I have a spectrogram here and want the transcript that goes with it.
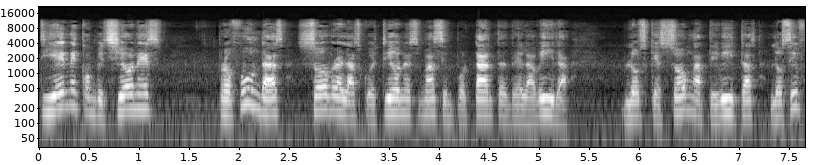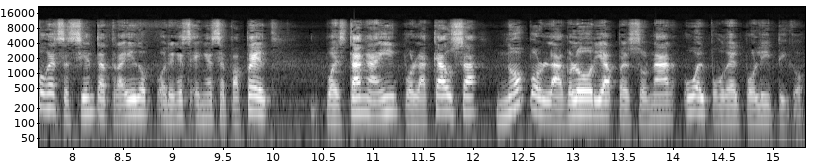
tienen convicciones profundas sobre las cuestiones más importantes de la vida. Los que son activistas, los infojes se sienten atraídos por en ese papel, pues están ahí por la causa, no por la gloria personal o el poder político.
